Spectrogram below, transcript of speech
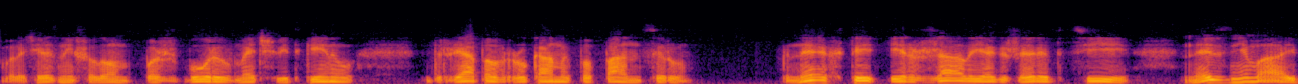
Величезний шолом пожбурив, меч відкинув, дряпав руками по панциру. Кнехти і ржали, як жеребці. Не знімай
